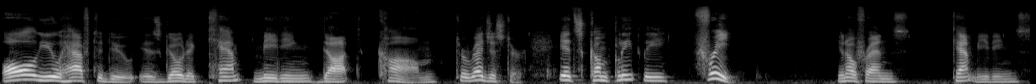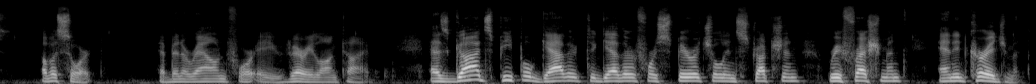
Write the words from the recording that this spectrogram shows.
All you have to do is go to campmeeting.com to register. It's completely free. You know, friends, camp meetings of a sort have been around for a very long time. As God's people gathered together for spiritual instruction, refreshment, and encouragement.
